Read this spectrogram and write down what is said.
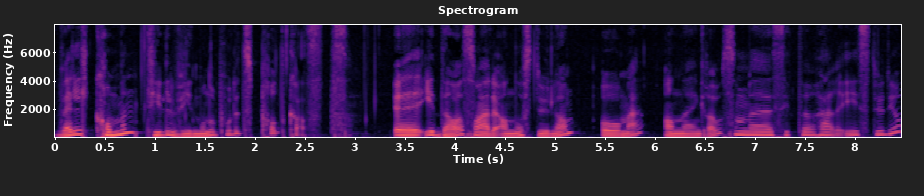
Velkommen til Vinmonopolets podkast. Eh, I dag så er det Anders Stuland og meg, Anne Engrav, som eh, sitter her i studio.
